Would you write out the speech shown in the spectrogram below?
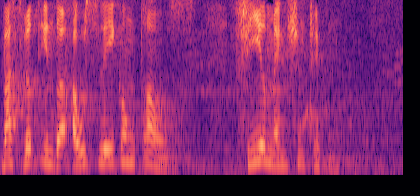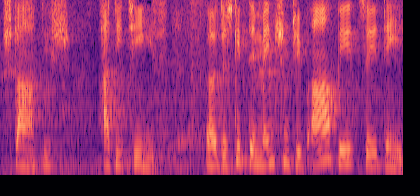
Was wird in der Auslegung draus? Vier Menschentypen. Statisch, additiv, äh, das gibt den Menschentyp A, B, C, D.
